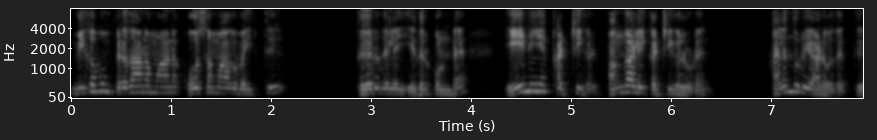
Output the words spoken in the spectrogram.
மிகவும் பிரதானமான கோஷமாக வைத்து தேர்தலை எதிர்கொண்ட ஏனைய கட்சிகள் பங்காளி கட்சிகளுடன் கலந்துரையாடுவதற்கு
